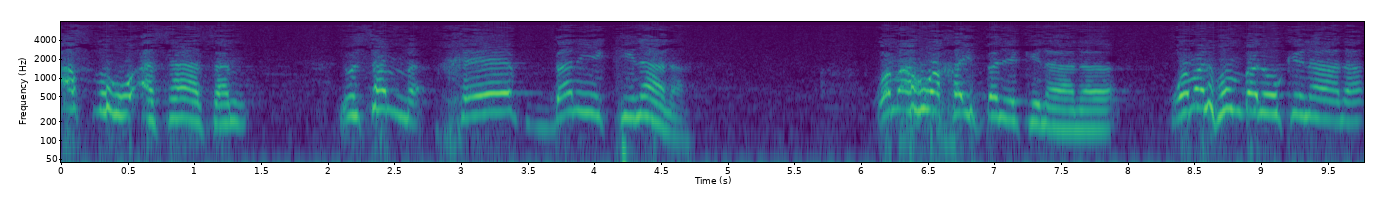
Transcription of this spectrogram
أصله أساسا يسمى خيف بني كنانة. وما هو خيف بني كنانة؟ ومن هم بنو كنانة؟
